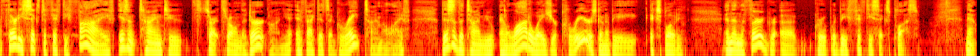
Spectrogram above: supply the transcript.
36 to 55 isn't time to start throwing the dirt on you. In fact, it's a great time of life. This is the time you, in a lot of ways, your career is going to be exploding. And then the third gr- uh, group would be 56 plus. Now,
